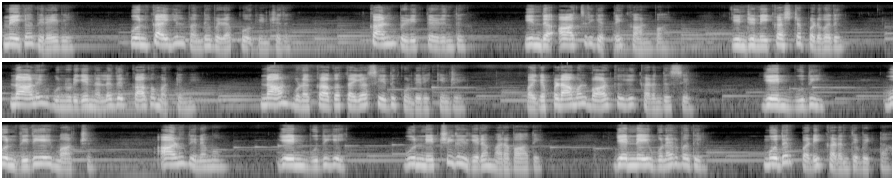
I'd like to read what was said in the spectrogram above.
மிக விரைவில் உன் கையில் வந்து விழப்போகின்றது. கண் பிடித்தெழுந்து இந்த ஆச்சரியத்தை காண்பாய். இன்று நீ கஷ்டப்படுவது நாளை உன்னுடைய நல்லதற்காக மட்டுமே. நான் உனக்காக தயார் செய்து கொண்டிருக்கின்றேன். பயப்படாமல் வாழ்க்கையை கடந்து செல். என் புதி உன் விதியை மாற்றும் அனுதினமும் என் புதியை உன் நெற்றியில் இட மறவாதே. என்னை உணர்வதில் முதற்படி கடந்துவிட்டா.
